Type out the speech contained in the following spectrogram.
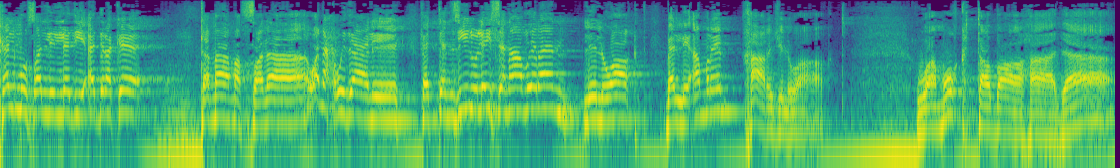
كالمصلي الذي أدرك تمام الصلاة ونحو ذلك. فالتنزيل ليس ناظرا للوقت بل لأمر خارج الوقت. ومقتضى هذا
